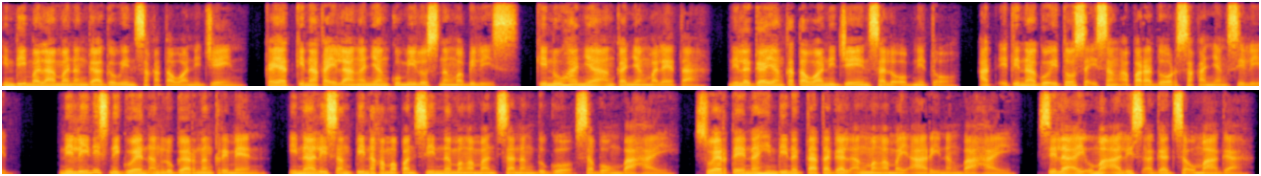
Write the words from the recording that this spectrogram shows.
Hindi malaman ang gagawin sa katawan ni Jane, kaya't kinakailangan niyang kumilos ng mabilis. Kinuha niya ang kanyang maleta, nilagay ang katawan ni Jane sa loob nito, at itinago ito sa isang aparador sa kanyang silid. Nilinis ni Gwen ang lugar ng krimen, inalis ang pinakamapansin na mga mansa ng dugo sa buong bahay. Swerte na hindi nagtatagal ang mga may-ari ng bahay. Sila ay umaalis agad sa umaga,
